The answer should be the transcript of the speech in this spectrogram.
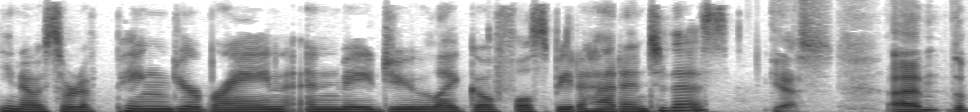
you know, sort of pinged your brain and made you like go full speed ahead into this? Yes. Um, the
